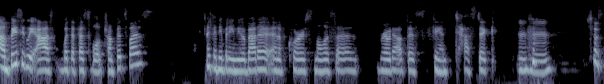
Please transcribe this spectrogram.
um, basically asked what the Festival of Trumpets was, if anybody knew about it. And of course, Melissa wrote out this fantastic, Mm-hmm. just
